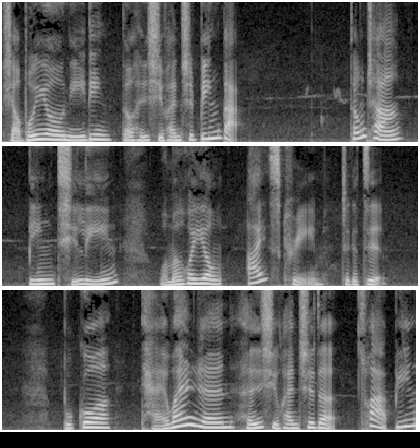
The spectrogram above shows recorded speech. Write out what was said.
小朋友，你一定都很喜欢吃冰吧？通常冰淇淋我们会用 ice cream 这个字，不过台湾人很喜欢吃的剉冰、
